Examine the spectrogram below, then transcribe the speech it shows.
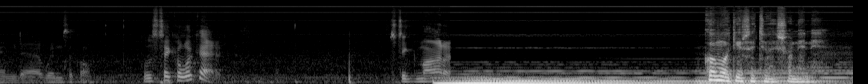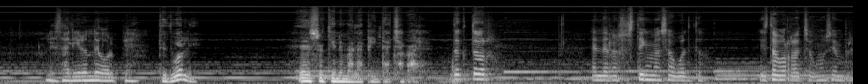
and uh, whimsical. Let's take a look at it. Stigmata. ¿Cómo te has hecho eso, nene? Le salieron de golpe. ¿Te duele? Eso tiene mala pinta, chaval. Doctor, el de los estigmas ha vuelto. Y está borracho, como siempre.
